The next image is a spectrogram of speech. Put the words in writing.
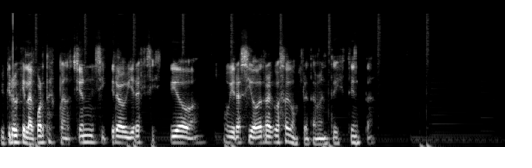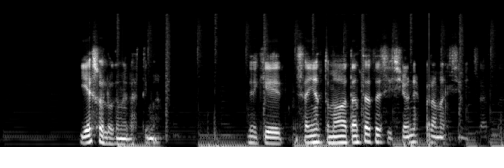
yo creo que la cuarta expansión ni siquiera hubiera existido, hubiera sido otra cosa completamente distinta. Y eso es lo que me lastima. De que se hayan tomado tantas decisiones para maximizar la-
